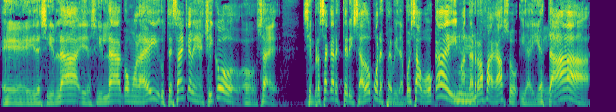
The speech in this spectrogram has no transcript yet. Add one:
eh, y decirla y decirla como la es. Ustedes saben que Line Chico, o, sea, siempre se ha caracterizado por espepitar por esa boca y mandar rafagazo. Y ahí está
